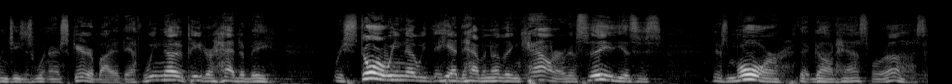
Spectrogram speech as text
when Jesus went there and scared everybody to death. We know Peter had to be restored. We know he had to have another encounter to see this is, there's more that God has for us.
